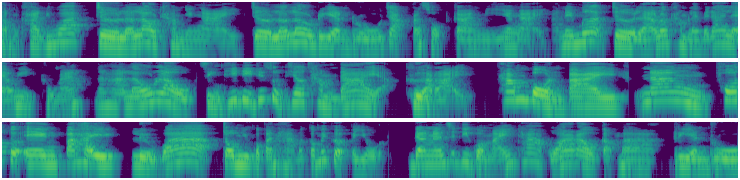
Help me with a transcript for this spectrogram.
สำคัญที่ว่าเจอแล้วเราทำยังไง เจอแล้วเราเรียนรู้จากประสบการณ์นี้ยังไง ในเมื่อเจอแล้วเราทำอะไรไม่ได้แล้วนี่ถูกไหมนะคะแล้วเราสิ่งที่ดีที่สุดที่เราทำได้อะคืออะไรทำบ่นไปนั่งโทษตัวเองไป หรือว่าจมอยู่กับปัญหามันก็ไม่เกิดประโยชน์ ดังนั้นจะดีกว่าไหมถ้าหากว่าเรากลับมาเรียนรู้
